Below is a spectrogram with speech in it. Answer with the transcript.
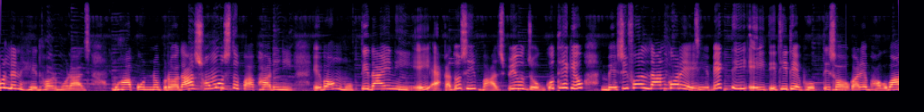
বললেন, হে ধর্মরাজ মহাপুণ্য প্রদা সমস্ত পাপ হারিণী এবং মুক্তিদায়িনী এই একাদশী বাজপেয় যজ্ঞ থেকেও বেশি ফল দান করে। যে ব্যক্তি এই তিথিতে ভক্তি সহকারে ভগবান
